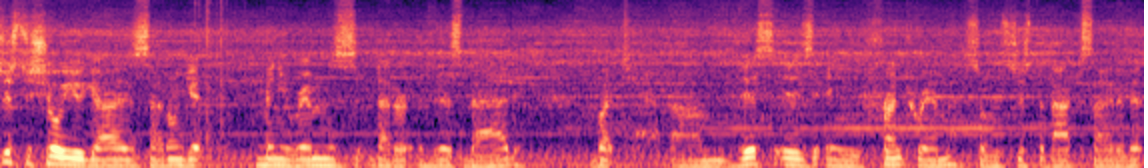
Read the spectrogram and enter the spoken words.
just to show you guys, I don't get many rims that are this bad, but um, this is a front rim, so it's just the back side of it.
